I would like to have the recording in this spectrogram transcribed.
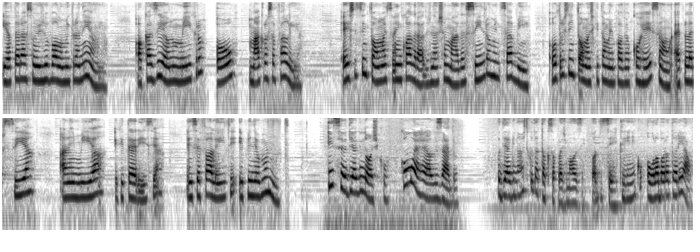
e alterações do volume craniano, ocasionando micro ou macrocefalia. Estes sintomas são enquadrados na chamada Síndrome de Sabin. Outros sintomas que também podem ocorrer são epilepsia, anemia, icterícia, encefalite e pneumonite. E seu diagnóstico, como é realizado? O diagnóstico da toxoplasmose pode ser clínico ou laboratorial.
